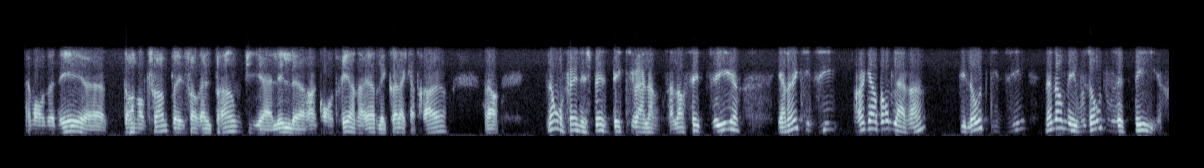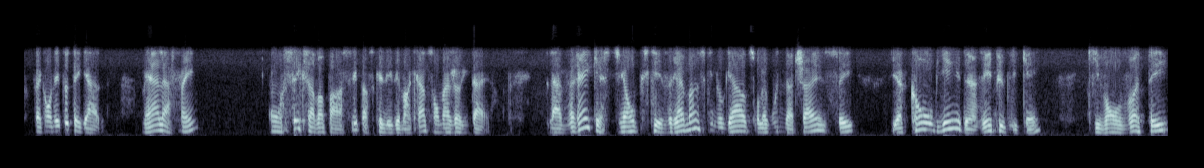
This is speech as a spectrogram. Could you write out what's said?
à un moment donné, euh, Donald Trump, il faudrait le prendre puis aller le rencontrer en arrière de l'école à 4 heures? Alors, là, on fait une espèce d'équivalence. Alors, c'est de dire il y en a un qui dit Regardons de l'avant, puis l'autre qui dit non, non, mais vous autres, vous êtes pire. Fait qu'on est tous égales. Mais à la fin, on sait que ça va passer parce que les démocrates sont majoritaires. La vraie question, puis ce qui est vraiment ce qui nous garde sur le bout de notre chaise, c'est il y a combien de républicains qui vont voter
